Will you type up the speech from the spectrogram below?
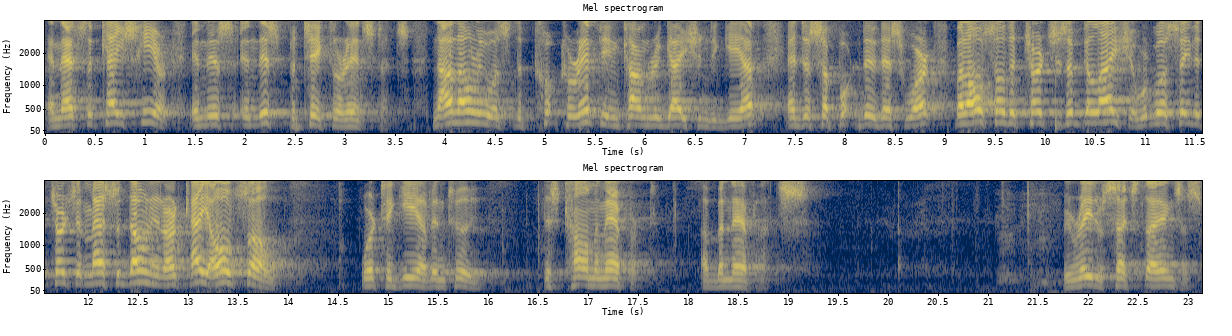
and that's the case here in this, in this particular instance. Not only was the Corinthian congregation to give and to support, do this work, but also the churches of Galatia. We're going to see the church of Macedonia and Achaia also were to give into this common effort of benevolence. We read of such things as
